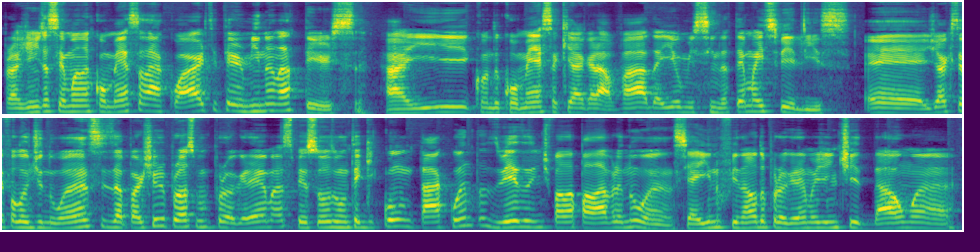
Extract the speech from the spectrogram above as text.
Pra gente a semana começa na quarta e termina na terça. Aí, quando começa aqui a gravada, aí eu me sinto até mais feliz. É, já que você falou de nuances, a partir do próximo programa as pessoas vão ter que contar quantas vezes a gente fala a palavra nuance. Aí no final do programa a gente dá uma.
